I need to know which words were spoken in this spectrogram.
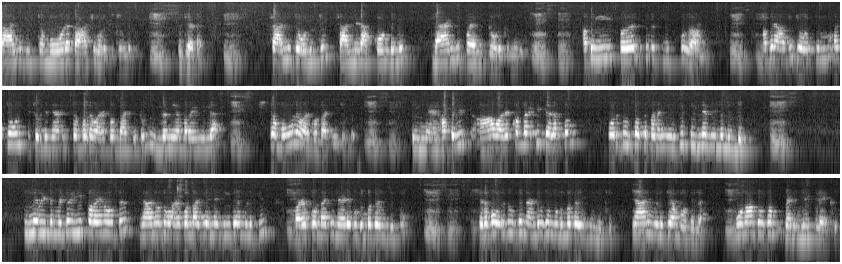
ശാലി കിട്ടും മോളെ ഇഷ്ടംപോലെ കാശ് കൊടുത്തിട്ടുണ്ട്. ഉം. ശാലി ചോദിക്കും ശാലിയുടെ അക്കൗണ്ടിൽ ബാങ്കിൽ പോയിട്ട് കൊടുക്കുന്നത് ഉം, അപ്പൊ ഈ പേഴ്സിൽ സ്ലിപ്പ് കാണും. അപ്പൊ അത് ചോദിക്കുമ്പോൾ ചോദിച്ചിട്ടുണ്ട് ഞാൻ ഇഷ്ടംപോലെ വഴക്കുണ്ടാക്കിയിട്ടുണ്ട് ഇല്ലെന്ന് ഞാൻ പറയുന്നില്ല. ഇഷ്ടംപോലെ വഴക്കുണ്ടാക്കിയിട്ടുണ്ട്. പിന്നെ അപ്പൊ ആ വഴക്കുണ്ടാക്കി ചിലപ്പം ഒരു ദിവസത്തെ പിണങ്ങിയിരിക്കും പിന്നെ വീണ്ടും മിണ്ടും. പിന്നെ വീണ്ടും വീണ്ടും ഈ പറയുന്നോട്ട് ഞാനോട്ട് വഴക്കുണ്ടാക്കി എന്നെ ടീച്ചറെ വിളിച്ച് വഴക്കുണ്ടാക്കി നേരെ കുടുംബത്തെ വിളിച്ചു പോകും. ചിലപ്പോൾ ഒരു ദിവസം രണ്ടു ദിവസം കുടുംബത്തെ വിളിച്ച് നിൽക്കും. ഞാൻ വിളിക്കാൻ പോകില്ല മൂന്നാം ദിവസം ബെൻഡിലേക്ക് വീട്ടിലേക്ക്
